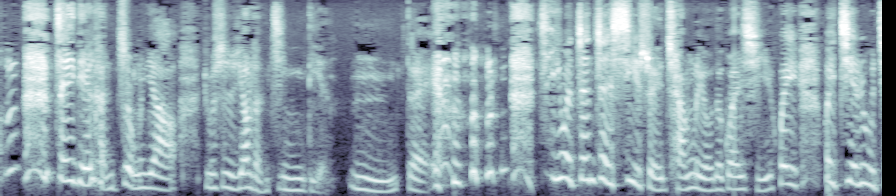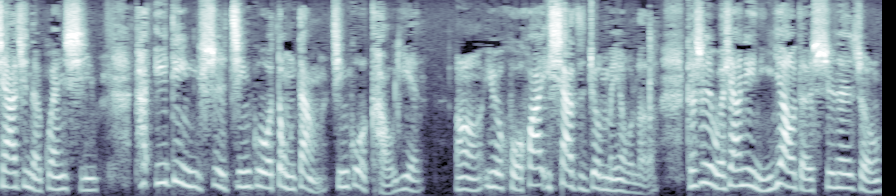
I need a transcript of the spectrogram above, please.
这一点很重要，就是要冷静一点。嗯，对，因为真正细水长流的关系，会会渐入佳境的关系，它一定是经过动荡，经过考验。哦，因为火花一下子就没有了。可是我相信你要的是那种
